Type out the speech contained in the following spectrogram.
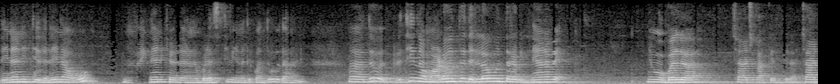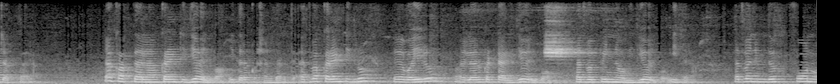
ದಿನನಿತ್ಯದಲ್ಲಿ ನಾವು ವೈಜ್ಞಾನಿಕ ವಿಧಾನವನ್ನು ಬಳಸ್ತೀವಿ ಅನ್ನೋದಕ್ಕೊಂದು ಉದಾಹರಣೆ. ಅದು ಪ್ರತಿ ನಾವು ಮಾಡುವಂಥದ್ದೆಲ್ಲವೂ ಒಂಥರ ವಿಜ್ಞಾನವೇ. ನೀವು ಮೊಬೈಲ್ ಚಾರ್ಜ್ಗೆ ಹಾಕಿರ್ತೀರ, ಚಾರ್ಜ್ ಆಗ್ತಾ ಇಲ್ಲ. ಯಾಕೆ ಆಗ್ತಾಯಿಲ್ಲ ಕರೆಂಟ್ ಇದೆಯೋ ಇಲ್ವಾ? ಈ ಥರ ಕ್ವಶನ್ ಬರುತ್ತೆ. ಅಥವಾ ಕರೆಂಟ್ ಇದ್ದರೂ ವೈರು ಎಲ್ಲರೂ ಕಟ್ಟಾಗಿದೆಯೋ ಇಲ್ವೋ? ಅಥವಾ ಪಿನ್ ಹೋಗಿದೆಯೋ ಇಲ್ವೋ? ಈ ಥರ. ಅಥವಾ ನಿಮ್ಮದು ಫೋನು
